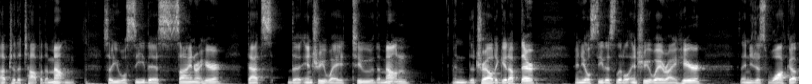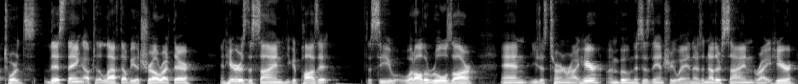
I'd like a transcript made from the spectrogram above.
up to the top of the mountain. So you will see this sign right here. That's the entryway to the mountain and the trail to get up there. And you'll see this little entryway right here. Then you just walk up towards this thing, up to the left, there'll be a trail right there. And here is the sign. You could pause it to see what all the rules are. And you just turn right here and boom, this is the entryway. And there's another sign right here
